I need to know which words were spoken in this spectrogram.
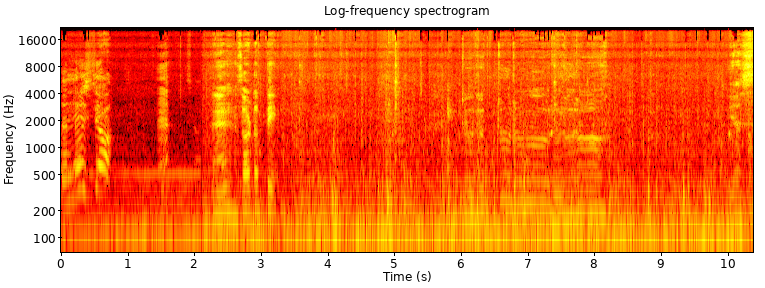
സന്തോഷിച്ചോ? ഏ? റിസോർട്ട് എത്തി yes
